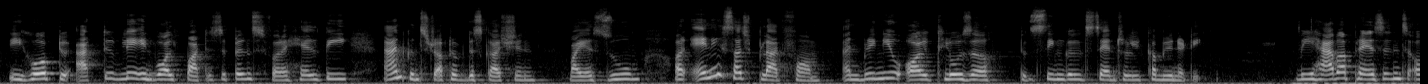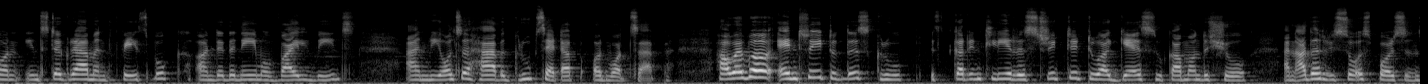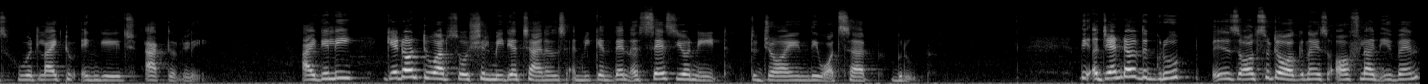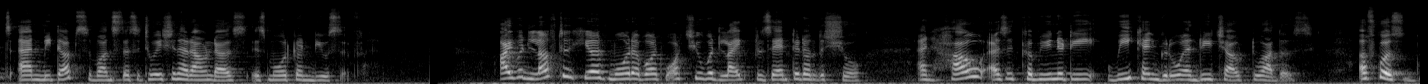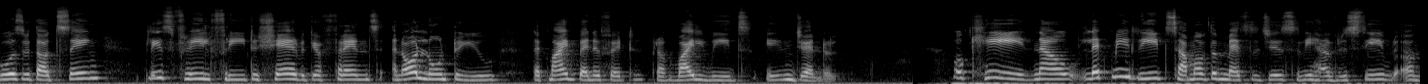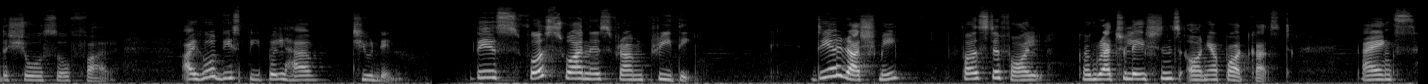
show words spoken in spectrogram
We hope to actively involve participants for a healthy and constructive discussion via Zoom or any such platform and bring you all closer to the single central community. We have our presence on Instagram and Facebook under the name of Wild Weeds and we also have a group set up on WhatsApp. However, entry to this group is currently restricted to our guests who come on the show and other resource persons who would like to engage actively. Ideally, get onto our social media channels and we can then assess your need to join the WhatsApp group. The agenda of the group is also to organize offline events and meetups once the situation around us is more conducive. I would love to hear more about what you would like presented on the show and how, as a community, we can grow and reach out to others. Of course, goes without saying, please feel free to share with your friends and all known to you that might benefit from wild weeds in general. Okay, now let me read some of the messages we have received on the show so far. I hope these people have tuned in. This first one is from Preeti. Dear Rashmi, first of all, congratulations on your podcast. Thanks.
